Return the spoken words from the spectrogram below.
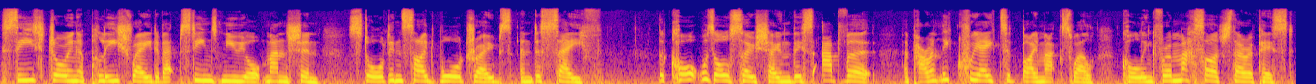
seized during a police raid of Epstein's New York mansion, stored inside wardrobes and a safe. The court was also shown this advert, apparently created by Maxwell, calling for a massage therapist.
